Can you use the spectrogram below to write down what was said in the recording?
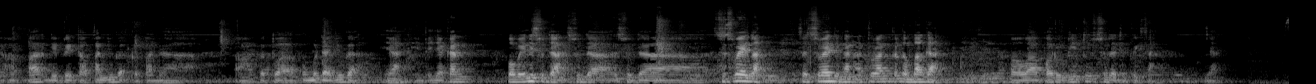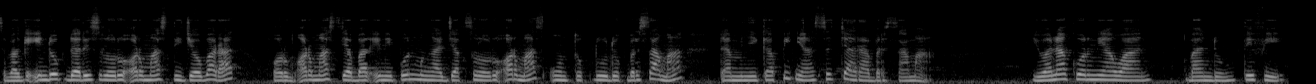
apa diberitahukan juga kepada uh, ketua pemuda juga, ya intinya kan bahwa ini sudah sudah sudah sesuai lah sesuai dengan aturan kelembagaan bahwa Pak Rudi itu sudah diperiksa. Ya. Sebagai induk dari seluruh ormas di Jawa Barat, Forum Ormas Jabar ini pun mengajak seluruh ormas untuk duduk bersama dan menyikapinya secara bersama. Yuwana Kurniawan, Bandung TV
